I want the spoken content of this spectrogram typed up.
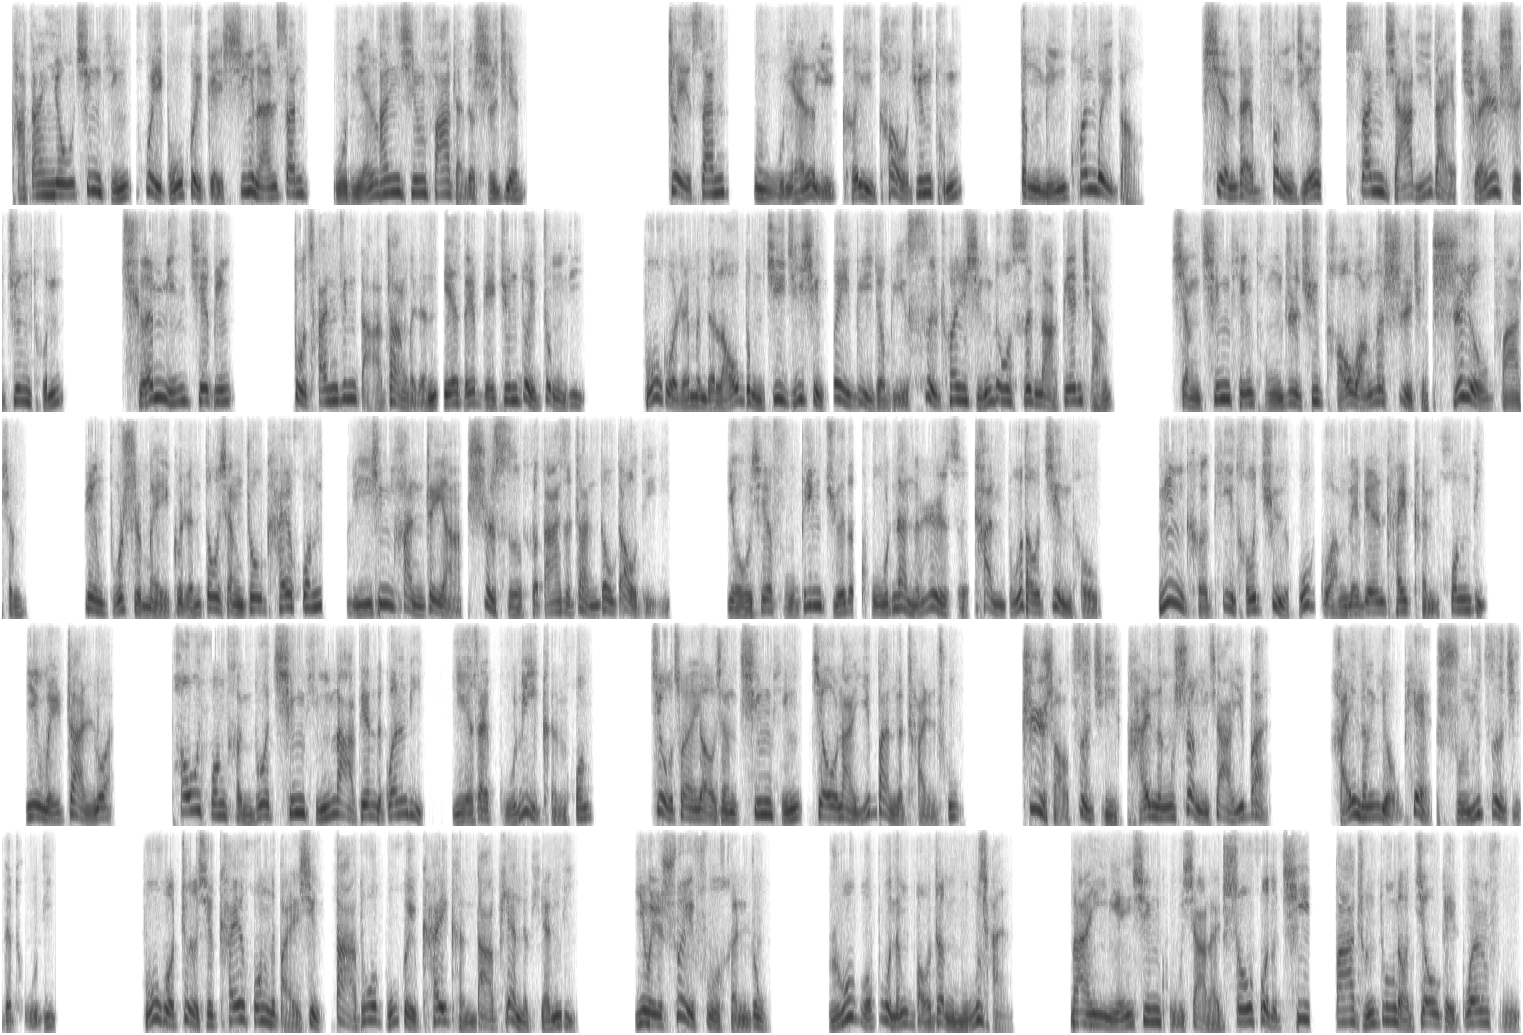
他担忧清廷会不会给西南三五年安心发展的时间。这三五年里可以靠军屯。邓明宽慰道：“现在奉节、三峡一带全是军屯，全民皆兵，不参军打仗的人也得给军队种地。不过人们的劳动积极性未必就比四川行都司那边强。像清廷统治区逃亡的事情时有发生，并不是每个人都像周开荒、李兴汉这样誓死和鞑子战斗到底。”有些府兵觉得苦难的日子看不到尽头，宁可剃头去湖广那边开垦荒地。因为战乱抛荒，很多清廷那边的官吏也在鼓励垦荒。就算要向清廷交纳一半的产出，至少自己还能剩下一半，还能有片属于自己的土地。不过这些开荒的百姓大多不会开垦大片的田地。因为税负很重，如果不能保证亩产，那一年辛苦下来收获的七八成都要交给官府。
